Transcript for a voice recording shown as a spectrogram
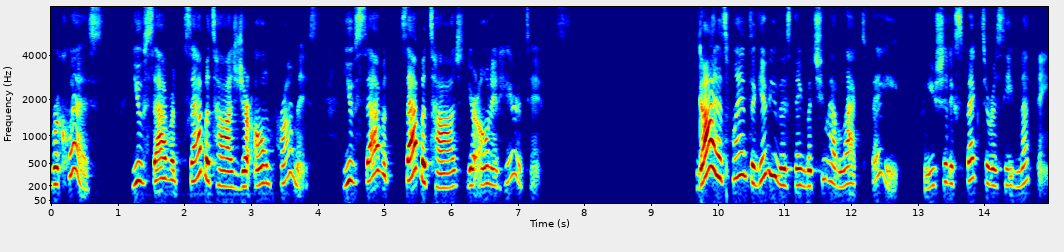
request. You've sabotaged your own promise. You've sabotaged your own inheritance. God has planned to give you this thing, but you have lacked faith. You should expect to receive nothing.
